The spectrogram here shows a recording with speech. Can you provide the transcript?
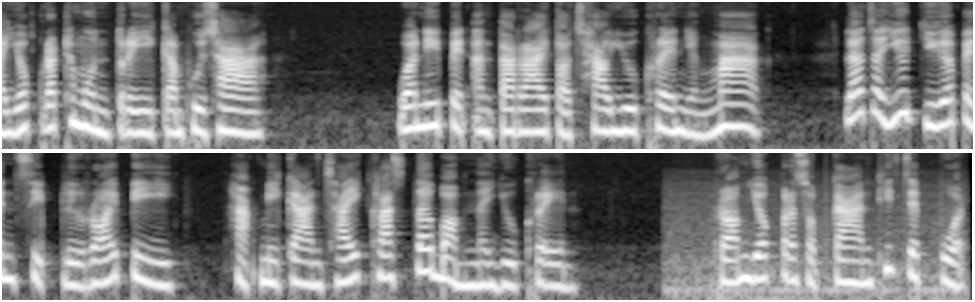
นายกรัฐมนตรีกัมพูชา ว่านี่เป็นอันตรายต่อชาวยูเครนอย่างมาก แล้วจะยืดเยื้อเป็น10หรือร้อยปี หากมีการใช้คลัสเตอร์บอมในยูเครน พร้อมยกประสบการณ์ที่เจ็บปวด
